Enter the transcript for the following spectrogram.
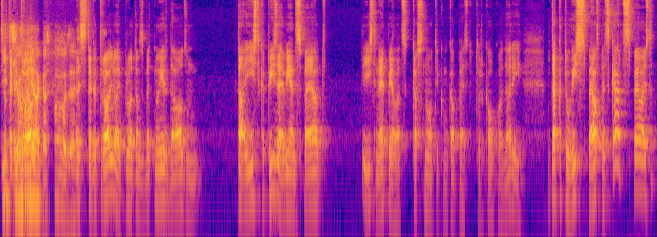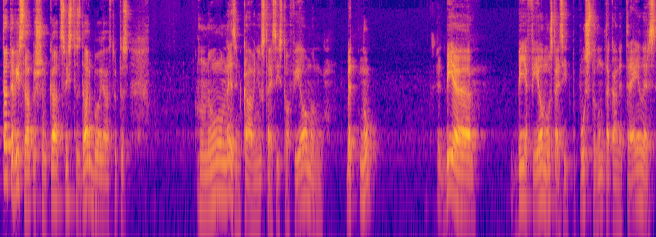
Es tagad, troļu, es tagad troļoju, protams, bet nu, ir daudz. Tā īsti, ka tu izēji vienu spēli, īsti nepielādes, kas notika un kāpēc tu tur kaut ko darīji. Bet tā, ka tu visu spēles pēc kārtas spēlēji, tad, tad tev ir saprāšana, kā tas viss tas darbojās. Tur tas, nu, nezinu, kā viņi uztaisīs to filmu. Un, bet, nu, bija bija filma uztaisīta pa pusstundu, tā kā ne trailers.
